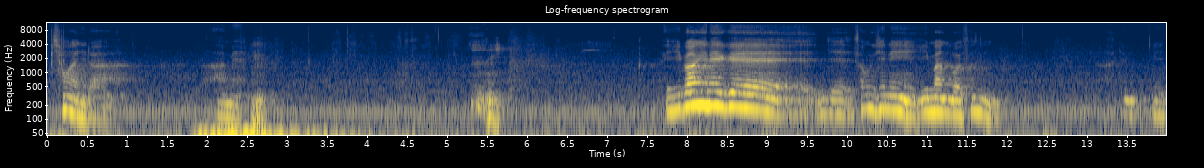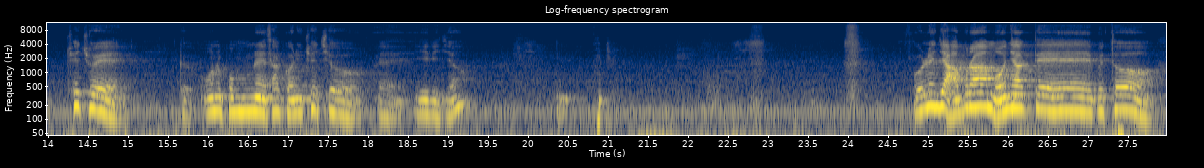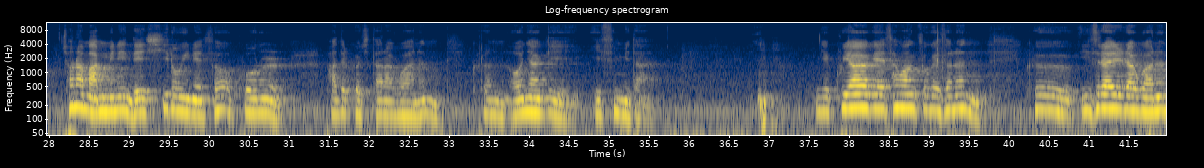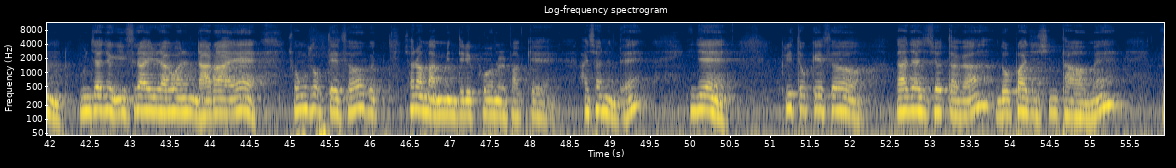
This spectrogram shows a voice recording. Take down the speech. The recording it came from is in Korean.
청하니라. 아멘. 이방인에게 이제 성신이 임한 것은 최초의 그 오늘 본문의 사건이 최초의 일이죠. 원래 이제 아브라함 언약 때부터 천하 만민이 내 씨로 인해서 구원을 받을 것이다라고 하는 그런 언약이 있습니다. 이제 구약의 상황 속에서는 그 이스라엘이라고 하는 문자적 이스라엘이라고 하는 나라에 종속돼서 그 천하 만민들이 구원을 받게 하셨는데 이제 그리스도께서 낮아지셨다가 높아지신 다음에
